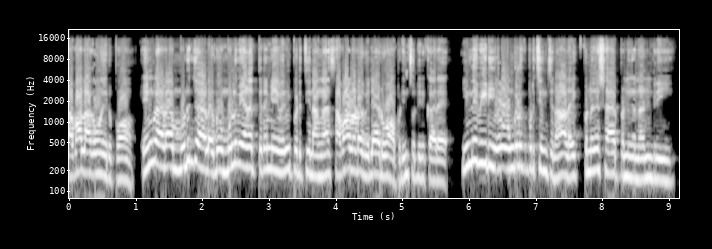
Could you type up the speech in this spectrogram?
சவாலாகவும் இருப்போம். எங்களால முடிஞ்ச அளவு முழுமையான திறமையை வெளிப்படுத்தி நாங்க சவாலோட விளையாடுவோம் அப்படின்னு சொல்லியிருக்காரு. இந்த வீடியோ உங்களுக்கு பிடிச்சிருந்துச்சுன்னா லைக் பண்ணுங்க ஷேர் பண்ணுங்க. நன்றி.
